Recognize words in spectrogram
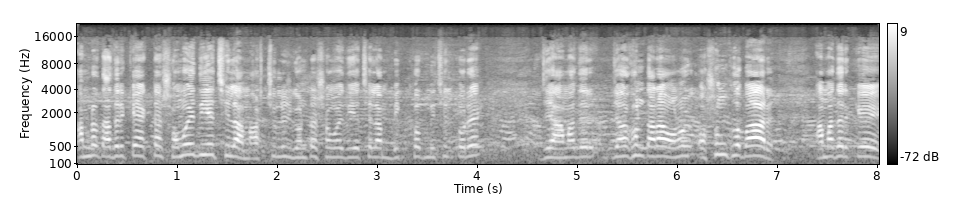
আমরা তাদেরকে একটা সময় দিয়েছিলাম, আটচল্লিশ ঘণ্টা সময় দিয়েছিলাম বিক্ষোভ মিছিল করে, যে আমাদের যখন তারা অসংখ্যবার আমাদেরকে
